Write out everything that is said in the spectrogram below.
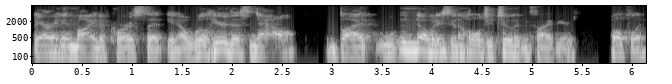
bearing in mind, of course, that, you know, we'll hear this now, but nobody's going to hold you to it in five years hopefully.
